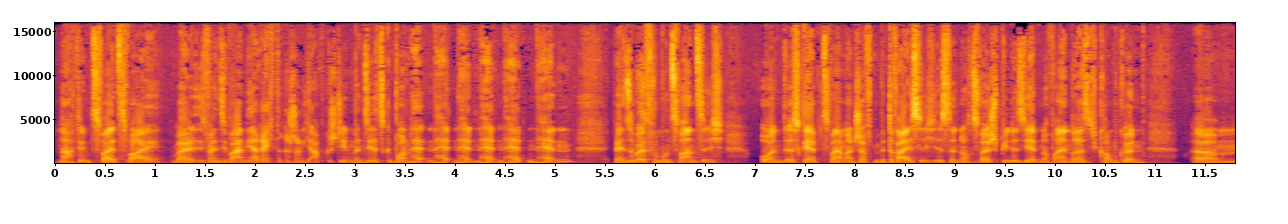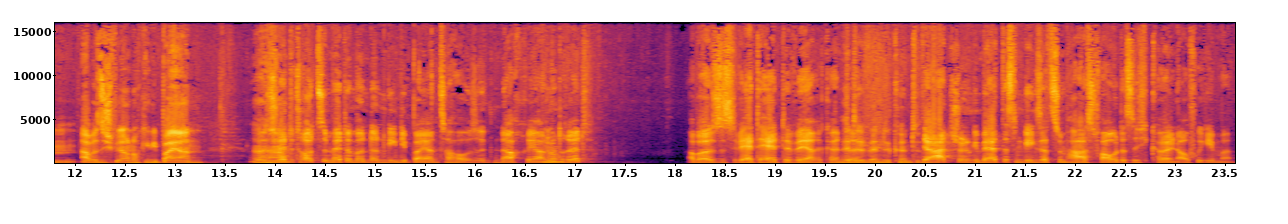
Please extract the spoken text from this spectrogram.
nach dem 2-2, weil ich meine, sie waren ja rechnerisch noch nicht abgestiegen. Wenn sie jetzt gewonnen hätten, hätten, hätten, hätten, hätten, hätten, wären sie bei 25 und es gäbe zwei Mannschaften mit 30. Es sind noch zwei Spiele, sie hätten auf 31 kommen können. Ähm, aber sie spielen auch noch gegen die Bayern. Also hätte trotzdem hätte man dann gegen die Bayern zu Hause nach Real Ja. Madrid. Aber es ist, hätte, hätte, wäre, könnte. Hätte, wenn könnte. Der hat schon gemerkt, dass im Gegensatz zum HSV, dass sich Köln aufgegeben hat.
